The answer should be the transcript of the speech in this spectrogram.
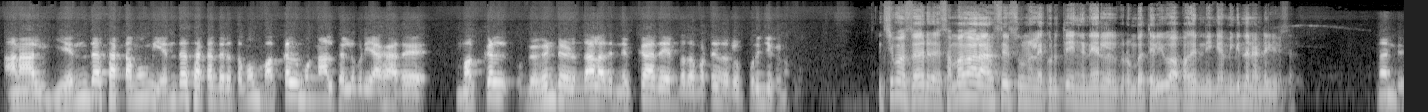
ஆனால் எந்த சட்டமும், எந்த சட்ட திருத்தமும் மக்கள் முன்னால் செல்லுபடியாகாது. மக்கள் வெகுண்டு எழுந்தால் அது நிற்காது என்பதை மட்டும் இவர்கள் புரிஞ்சுக்கணும். நிச்சயமா சார். சமகால அரசியல் சூழ்நிலை குறித்து எங்க நேயர்களுக்கு ரொம்ப தெளிவா பகிர்ந்தீங்க. மிகுந்த நன்றிகள் சார். நன்றி.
